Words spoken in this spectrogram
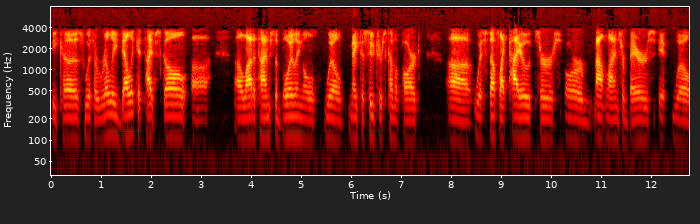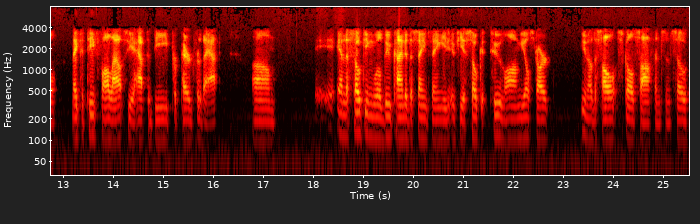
because with a really delicate type skull, uh, a lot of times the boiling will will make the sutures come apart. Uh, with stuff like coyotes or or mountain lions or bears, it will make the teeth fall out, so you have to be prepared for that. Um, and the soaking will do kind of the same thing. If you soak it too long, you'll start, you know, the skull softens, and so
